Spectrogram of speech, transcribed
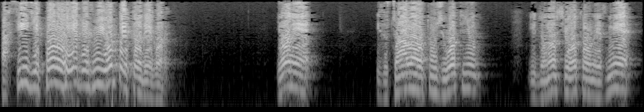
Pa siđe polo jede zmiju, opet ode gore. I on je izučavao tu životinju i donosio otrovne zmije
